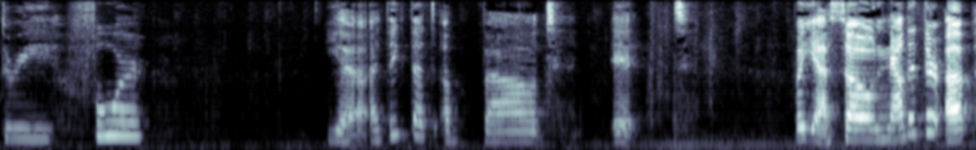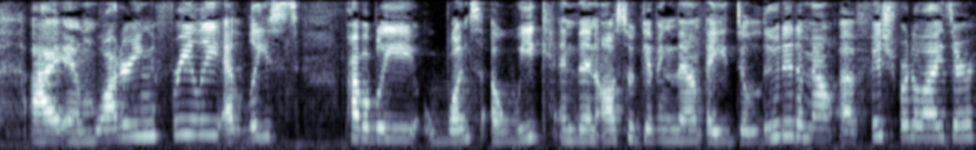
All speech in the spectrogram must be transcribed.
three, four, yeah, I think that's about it. But yeah, so now that they're up, I am watering freely at least probably once a week and then also giving them a diluted amount of fish fertilizer.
